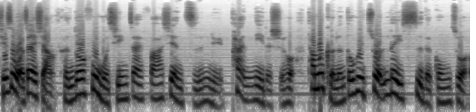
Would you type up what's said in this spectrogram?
其实我在想，很多父母亲在发现子女叛逆的时候，他们可能都会做类似的工作，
